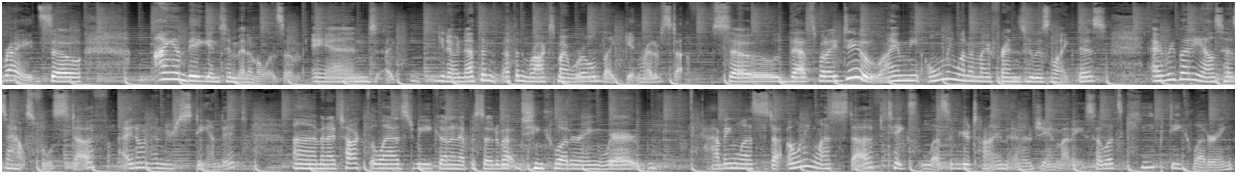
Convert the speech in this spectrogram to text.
right. So I am big into minimalism and uh, you know nothing nothing rocks my world like getting rid of stuff. So that's what I do. I am the only one of my friends who is like this. Everybody else has a house full of stuff. I don't understand it. Um, and I talked the last week on an episode about decluttering where having less stuff, owning less stuff takes less of your time, energy, and money. So let's keep decluttering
